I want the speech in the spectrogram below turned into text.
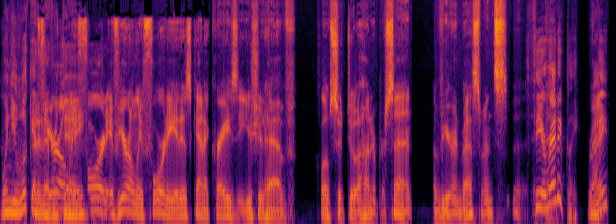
when you look at if it you're every only day, 40 if you're only 40 it is kind of crazy you should have closer to 100% of your investments theoretically, right? Right.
